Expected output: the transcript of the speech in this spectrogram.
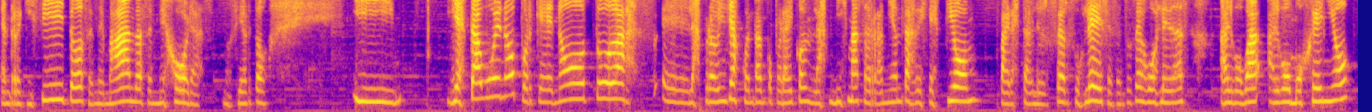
en requisitos, en demandas, en mejoras, ¿no es cierto? Y, y está bueno porque no todas eh, las provincias cuentan por ahí con las mismas herramientas de gestión para establecer sus leyes. Entonces vos le das algo, algo homogéneo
